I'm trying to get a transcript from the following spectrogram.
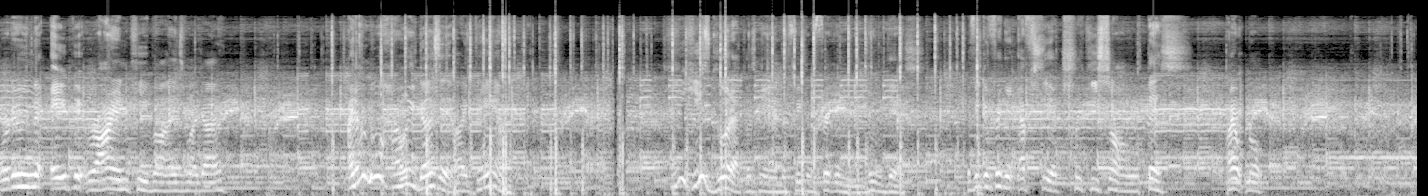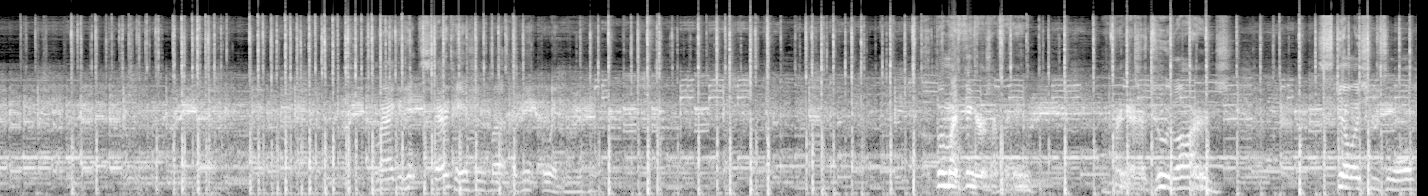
We're doing the 8-bit Ryan keybinds, my guy. I don't know how he does it, like, damn. He, he's good at this game if he can freaking do this. If he can freaking FC a tricky song with this. I don't know. I can hit staircases, but I can't. Oh, wait, no, I can't. But my fingers are big. My fingers are too large. Skill issues, lol.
